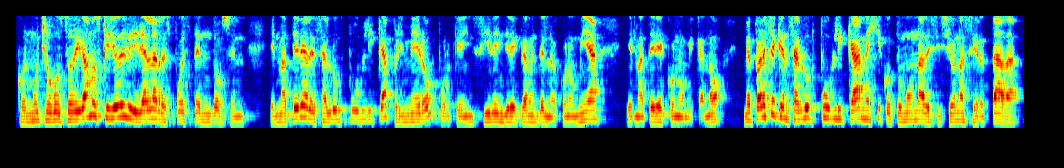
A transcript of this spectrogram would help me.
con mucho gusto. Digamos que yo dividiría la respuesta en dos. En, en, materia de salud pública, primero, porque incide indirectamente en la economía, y en materia económica, ¿no? Me parece que en salud pública México tomó una decisión acertada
